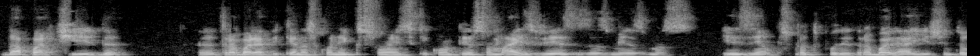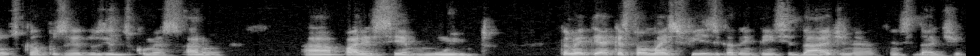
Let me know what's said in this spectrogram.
da partida, eh, trabalhar pequenas conexões que aconteçam mais vezes as mesmas exemplos para tu poder trabalhar isso. Então os campos reduzidos começaram a aparecer muito. Também tem a questão mais física da intensidade, né? A intensidade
